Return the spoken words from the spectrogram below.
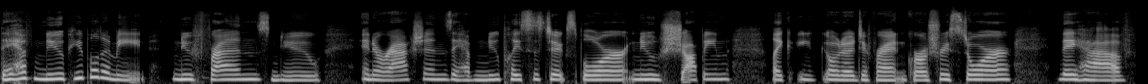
they have new people to meet, new friends, new interactions. They have new places to explore, new shopping. Like you go to a different grocery store, they have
